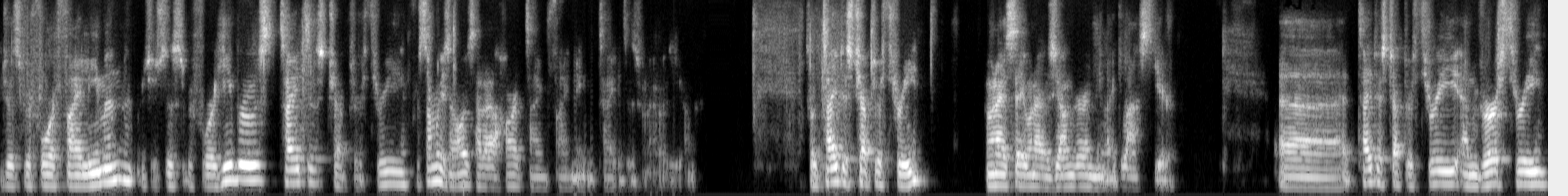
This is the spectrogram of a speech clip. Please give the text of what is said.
just before Philemon, which is just before Hebrews, Titus chapter 3. For some reason, I always had a hard time finding Titus when I was younger. So, Titus chapter 3, when I say when I was younger, I mean like last year. Uh, Titus chapter 3 and verse 3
